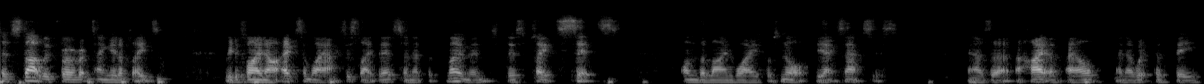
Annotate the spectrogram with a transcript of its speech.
So to start with, for a rectangular plate, we define our x and y axis like this, and at the moment, this plate sits on the line y equals naught, the x-axis. It has a, a, height of L and a width of B,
